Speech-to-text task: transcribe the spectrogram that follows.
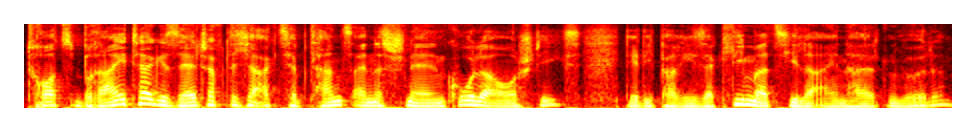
Trotz breiter gesellschaftlicher Akzeptanz eines schnellen Kohleausstiegs, der die Pariser Klimaziele einhalten würde,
